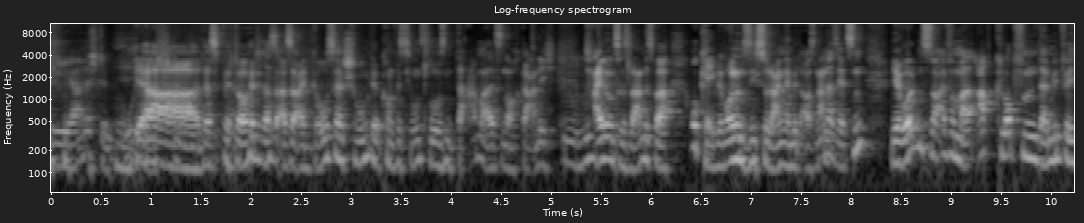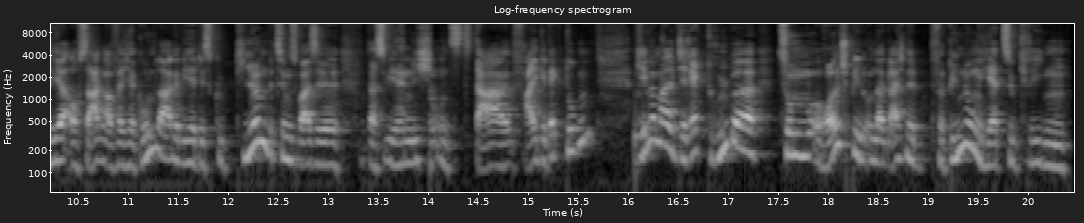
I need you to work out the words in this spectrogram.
Ja, das stimmt. Oh, Ja, das bedeutet, dass also ein großer Schwung der Konfessionslosen damals noch gar nicht Teil unseres Landes war. Okay, wir wollen uns nicht so lange damit auseinandersetzen. Wir wollten uns nur einfach mal abklopfen, damit wir hier auch sagen, auf welcher Grundlage wir hier diskutieren, beziehungsweise, dass wir nicht uns da feige wegducken. Gehen wir mal direkt rüber zum Rollenspiel, um da gleich eine Verbindung herzukriegen.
